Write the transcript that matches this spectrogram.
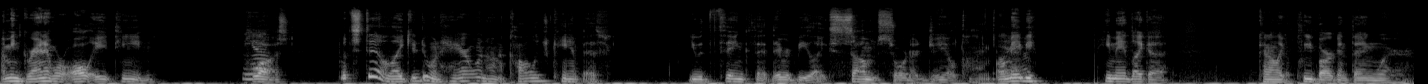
I mean, granted, we're all 18 plus, but still, like you're doing heroin on a college campus. You would think that there would be like some sort of jail time, or Yeah. maybe he made like a kind of like a plea bargain thing where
